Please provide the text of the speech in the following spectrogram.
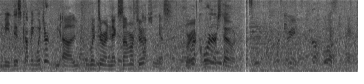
you mean this coming winter? Uh, winter and next summer too? Absolutely. Yes. Great. We're a cornerstone. join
